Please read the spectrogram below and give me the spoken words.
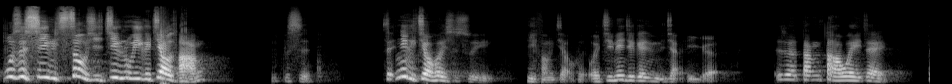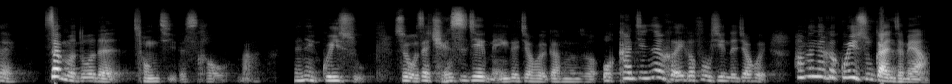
不是信受洗进入一个教堂，不是，这那个教会是属于地方教会。我今天就跟你们讲一个，就是当大卫在在这么多的冲击的时候啊，那那归属，所以我在全世界每一个教会，刚刚说，我看见任何一个复兴的教会，他们那个归属感怎么样？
